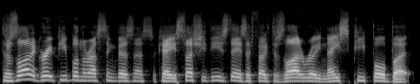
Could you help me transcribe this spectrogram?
There's a lot of great people in the wrestling business. Okay, especially these days, I feel like there's a lot of really nice people, but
